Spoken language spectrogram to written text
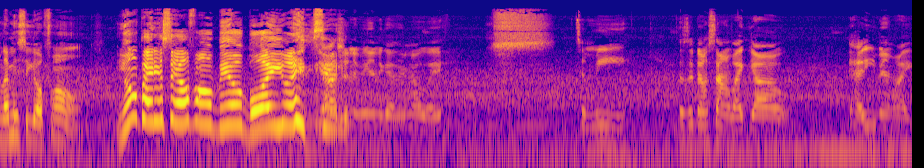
let me see your phone. You don't pay this cell phone bill, boy. You ain't Y'all shouldn't have been together, no way. To me, because it don't sound like y'all had even like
